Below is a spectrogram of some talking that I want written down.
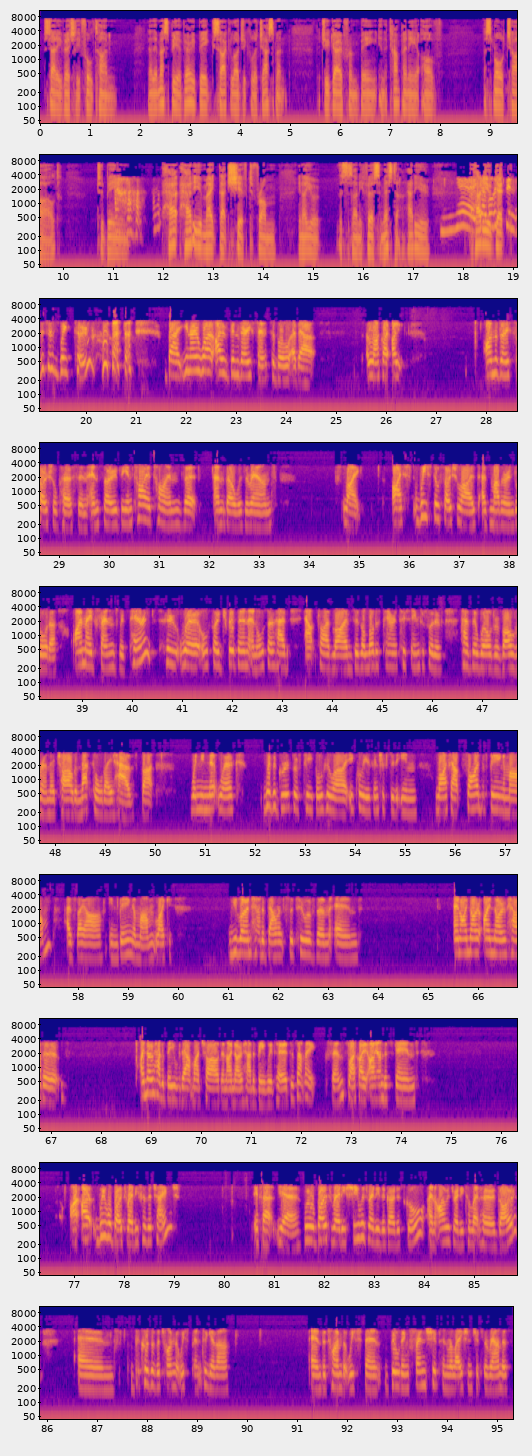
study virtually full time. Now there must be a very big psychological adjustment that you go from being in the company of a small child to being how how do you make that shift from you know you this is only first semester. How do you yeah how yeah, do you well, get been, this is week two. But you know what? I've been very sensible about like I, I I'm a very social person and so the entire time that Annabelle was around like I we still socialized as mother and daughter I made friends with parents who were also driven and also had outside lives. There's a lot of parents who seem to sort of have their world revolve around their child and that's all they have. But when you network with a group of people who are equally as interested in life outside of being a mum as they are in being a mum, like you learn how to balance the two of them and and I know I know how to I know how to be without my child and I know how to be with her. Does that make sense? Like I, I understand. I, I we were both ready for the change. If that, yeah, we were both ready. She was ready to go to school, and I was ready to let her go. And because of the time that we spent together, and the time that we spent building friendships and relationships around us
